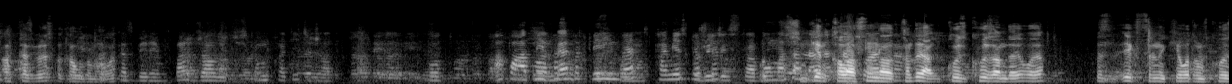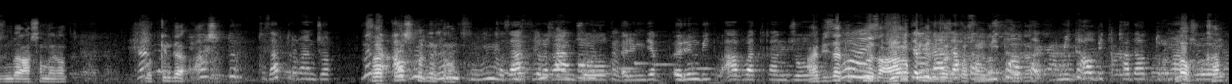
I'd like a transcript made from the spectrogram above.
отказ бересіз ба қабылдамауға? Отказ береміз. Барып жалуйтесь кому хотите жалуйтесь вот. Апа атлардың бәрін берейін ба по месту жительства. Болмаса шымкент қаласының қандай көз көз андай ғой иә біз экстренный келіп отырмыз көздің бәрі аша алмай қалдық өткенде ашық тұр қызап тұрған жоқ қызарып қызарып тұрған жоқ іріңдеп ірің бүйтіп ағып жатқан жоқ обязательно көзі ағып мына керек жақтан металл металл бүйтіп қадалып тұрған жоқ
